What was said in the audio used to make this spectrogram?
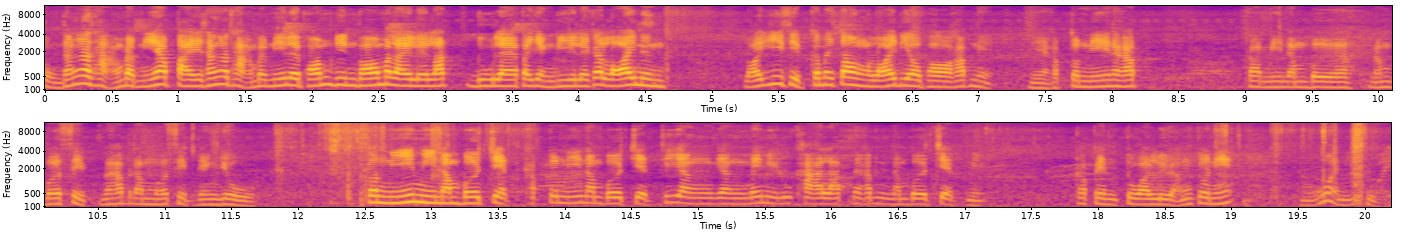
ส่งทั้งกระถางแบบนี้ไปทั้งกระถางแบบนี้เลยพร้อมดินพร้อมอะไรเลยรัดดูแลไปอย่างดีเลยก็ร้อยหนึ่งร้อยยี่สิบก็ไม่ต้องร้อยเดียวพอครับเนี่ยเนี่ยครับต้นนี้นะครับ ก็มีนัมเบอร์นัมเบอร์สิบนะครับนัมเบอร์สิบยังอยู่ ต้นนี้มีนัมเบอร์เจ็ดครับต้นนี้นัมเบอร์เจ็ดที่ยังยังไม่มีลูกค้ารับนะครับนัมเบอร์เจ็ดนี่ก็เป็นตัวเหลืองตัวนี้โอ้โหอันนี้สวย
